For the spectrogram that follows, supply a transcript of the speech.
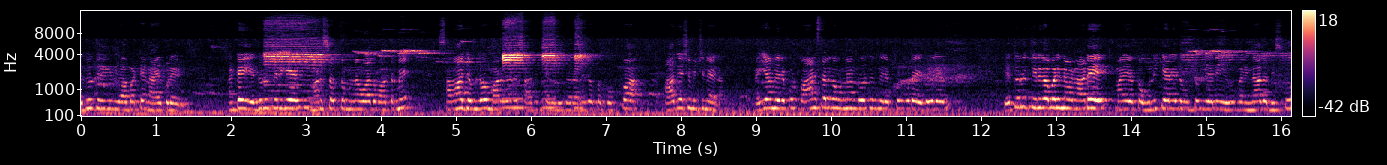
ఎదురు తిరిగింది కాబట్టే నాయకుడేది అంటే ఎదురు తిరిగే మనస్తత్వం ఉన్న వాళ్ళు మాత్రమే సమాజంలో మనుగడ సాధించగలుగుతారు అనేది ఒక గొప్ప ఆదేశం ఇచ్చిన ఆయన. అయ్యా మీరు ఎప్పుడు బానిసలుగా ఉన్న రోజు మీరు ఎప్పుడు కూడా ఎదగలేరు. ఎదురు తిరగబడిన నాడే మన యొక్క ఉనికి అనేది ఉంటుంది అని ఒక నినాదం ఇస్తూ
